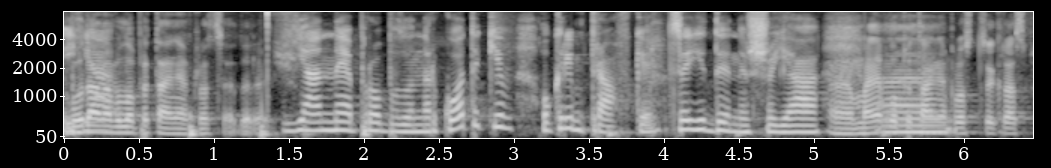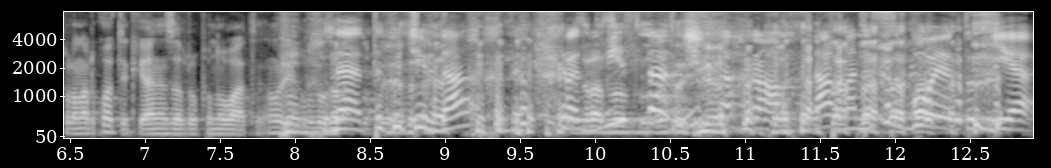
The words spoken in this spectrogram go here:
Богдана я, було питання про це, до речі. я не пробувала наркотиків, окрім травки. Це єдине, що я У мене було е, питання просто якраз про наркотики, а не запропонувати. Ну, я Не, ти хотів, так? Якраз 200, грам. В мене з собою тут є.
